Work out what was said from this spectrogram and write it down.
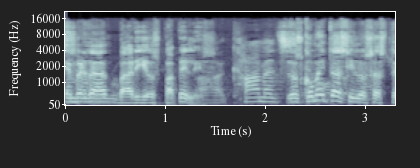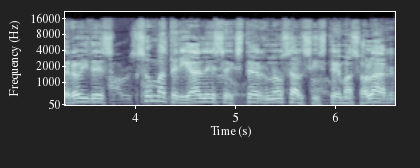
En verdad, varios papeles. Los cometas y los asteroides son materiales externos al sistema solar,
